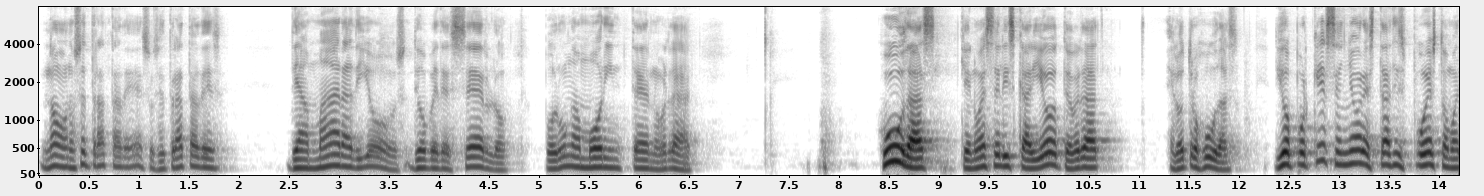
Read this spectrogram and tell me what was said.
no, no se trata de eso, se trata de, de amar a Dios, de obedecerlo por un amor interno, ¿verdad? Judas, que no es el Iscariote, ¿verdad? El otro Judas, dijo, ¿por qué, Señor, estás dispuesto a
